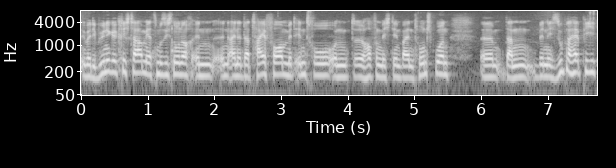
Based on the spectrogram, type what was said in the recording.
über die Bühne gekriegt haben. Jetzt muss ich es nur noch in, in eine Dateiform mit Intro und äh, hoffentlich den beiden Tonspuren. Ähm, dann bin ich super happy.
